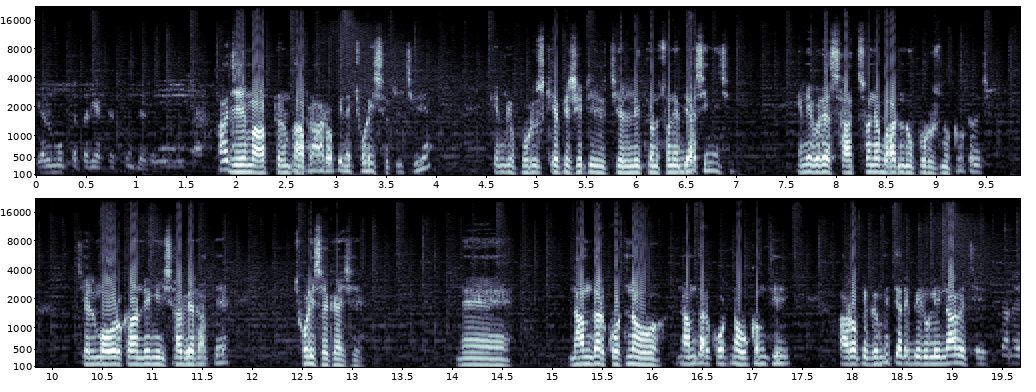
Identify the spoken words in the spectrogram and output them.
જેલ મુક્ત કર્યા છે. શું છે આજે એમાં આફ્ટરમાં આપણે આરોપીને છોડી શકીએ છીએ. કેમ કે પુરુષ કેપેસિટી જેલની ત્રણસો ને બ્યાસીની છે. એની બદલે સાતસો ને બારનું પુરુષનું ટોટલ છે. જેલમાં ઓવરકાઉન્ટિંગ હિસાબે રાતે છોડી શકાય છે. ને નામદાર કોર્ટના નામદાર કોર્ટના હુકમથી આરોપી ગમે ત્યારે બેરું લઈને આવે છે, ત્યારે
